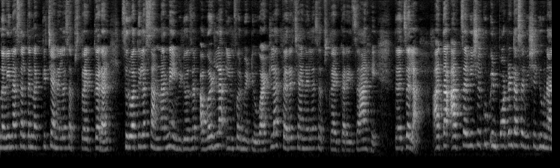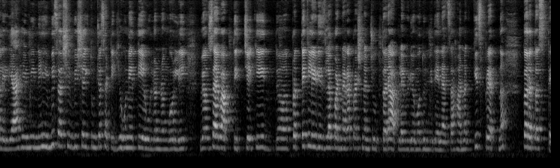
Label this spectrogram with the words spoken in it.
नवीन असाल तर नक्की चॅनलला सबस्क्राईब कराल. सुरुवातीला सांगणार नाही व्हिडिओ जर आवडला इन्फॉर्मेटिव्ह वाटला तर चॅनलला सबस्क्राईब करायचा आहे. तर चला आता आजचा विषय खूप इम्पॉर्टंट असा विषय घेऊन आलेली आहे. मी नेहमीच असे विषय तुमच्यासाठी घेऊन येते उलन रंगोली व्यवसाय बाबतीतचे की प्रत्येक लेडीजला पडणाऱ्या प्रश्नांची उत्तरं आपल्या व्हिडिओमधून मी देण्याचा हा नक्कीच प्रयत्न करत असते.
